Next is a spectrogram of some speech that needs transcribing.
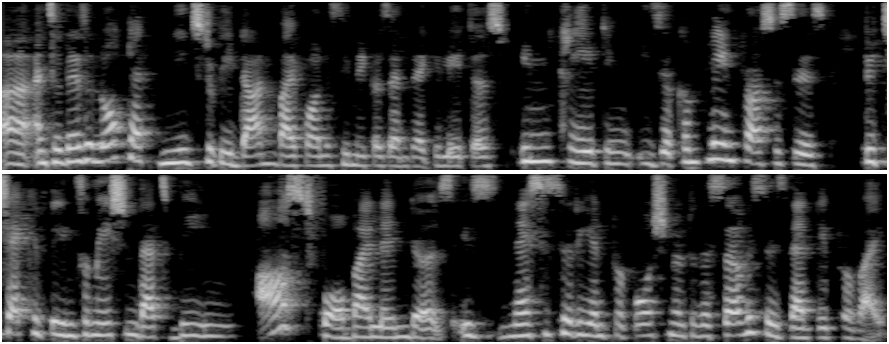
Uh, and so there's a lot that needs to be done by policymakers and regulators in creating easier complaint processes to check if the information that's being asked for by lenders is necessary and proportional to the services that they provide.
